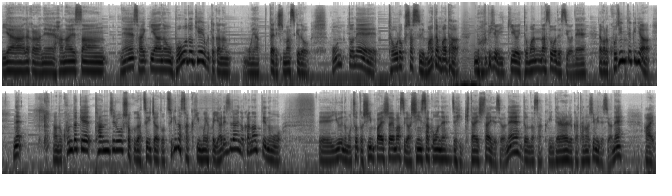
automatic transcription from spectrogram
いやー、だからね、花江さん、ね、最近あの、ボードゲームとかなんもやってたりしますけど、ほんとね、登録者数まだまだ伸びる勢い止まんなそうですよね。だから個人的にはね、あのこんだけ炭治郎色がついちゃうと次の作品もやっぱりやりづらいのかなっていうのも、えー、いうのもちょっと心配しちゃいますが新作をねぜひ期待したいですよね。どんな作品出られるか楽しみですよね。はい。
